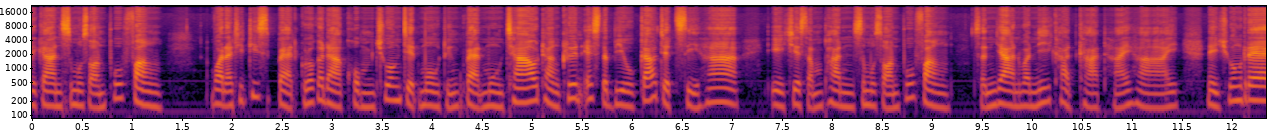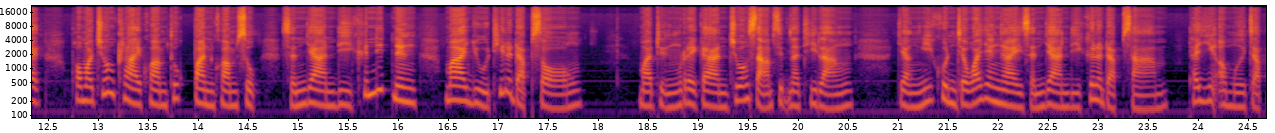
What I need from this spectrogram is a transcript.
รายการสโมสรผู้ฟัง วันอาทิตย์ที่ 18 กรกฎาคม ช่วง 7 โมงถึง 8 โมงเช้าทางคลื่น SW 9745 เอเชียสัมพันธ์สโมสรผู้ฟัง สัญญาณวันนี้ขาดขาดหายหาย ในช่วงแรก พอมาช่วงคลายความทุกข์ปันความสุข สัญญาณดีขึ้นนิดนึง มาอยู่ที่ระดับ 2 มาถึงรายการช่วง 30 นาทีหลัง อย่างนี้คุณจะว่ายังไงสัญญาณดีขึ้นระดับ 3 ถ้ายิ่งเอามือจับ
